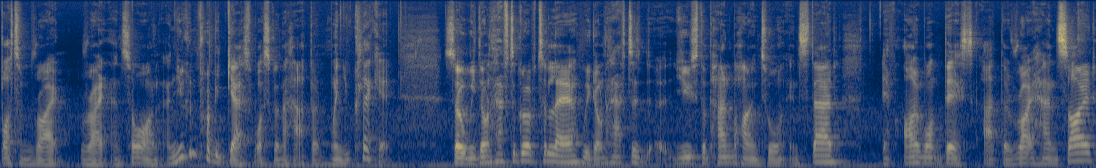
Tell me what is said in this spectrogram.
bottom right, right, and so on. And you can probably guess what's going to happen when you click it. So we don't have to go up to layer. We don't have to uh, use the pan behind tool. Instead, if I want this at the right hand side,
